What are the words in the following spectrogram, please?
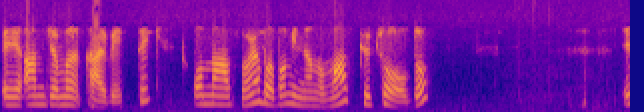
E, amcamı kaybettik. Ondan sonra babam inanılmaz kötü oldu. Ee,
